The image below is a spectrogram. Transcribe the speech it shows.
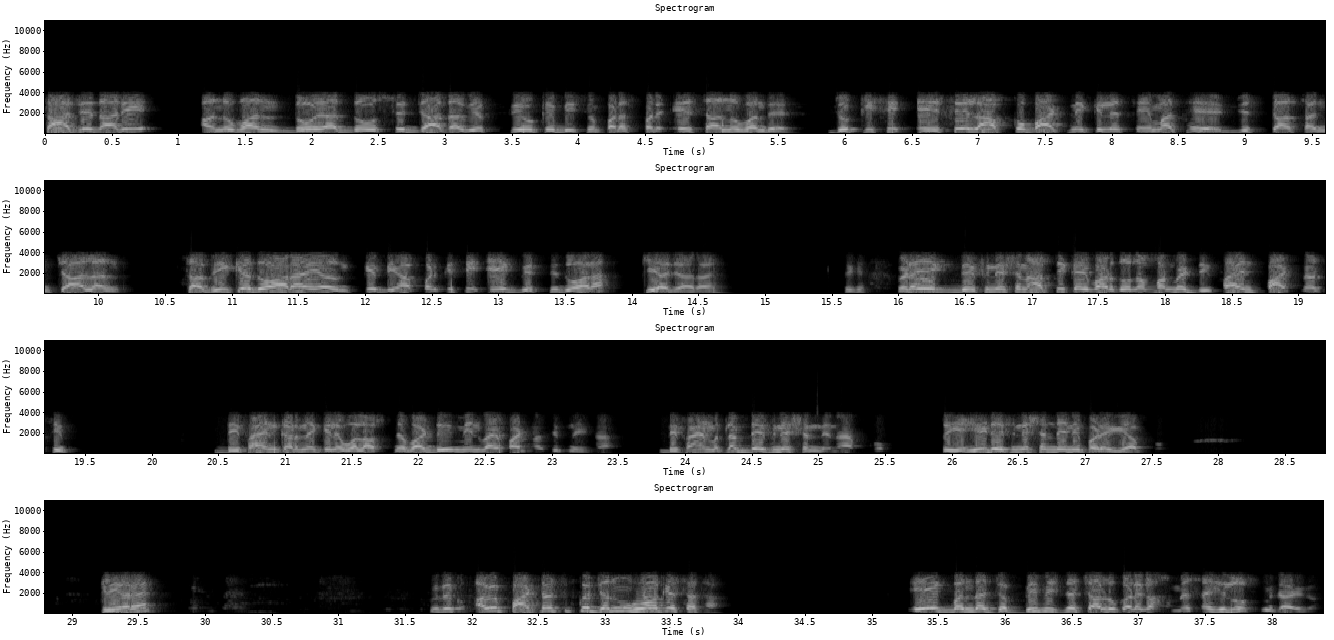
साझेदारी अनुबंध दो या दो से ज़्यादा व्यक्तियों के बीच में परस्पर ऐसा अनुबंध है जो किसी ऐसे लाभ को बांटने के लिए सहमत है, जिसका संचालन सभी के द्वारा या उनके बिहार पर किसी एक व्यक्ति द्वारा किया जा रहा है। ठीक है? बेटा, एक डेफिनेशन आती कई बार दो नंबर में डिफाइन पार्टनरशिप डिफाइन करने के लिए बोला उसने what do mean by partnership नहीं था? डिफाइन मतलब डेफिनेशन देना है आपको। तो यही डेफिनेशन देनी पड़ेगी आपको। क्लियर है? तो देखो, अभी पार्टनरशिप का जन्म हुआ कैसा था? एक बंदा जब भी बिज़नेस चालू करेगा, हमेशा ही लॉस में जाएगा।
